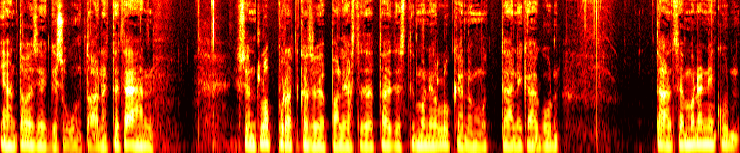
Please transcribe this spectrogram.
ihan toiseenkin suuntaan. Että tämähän, jos nyt loppuratkaisuja paljastetaan, tai tietysti moni on lukenut, mutta tämä on ikään kuin, tämä on semmoinen niin kuin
